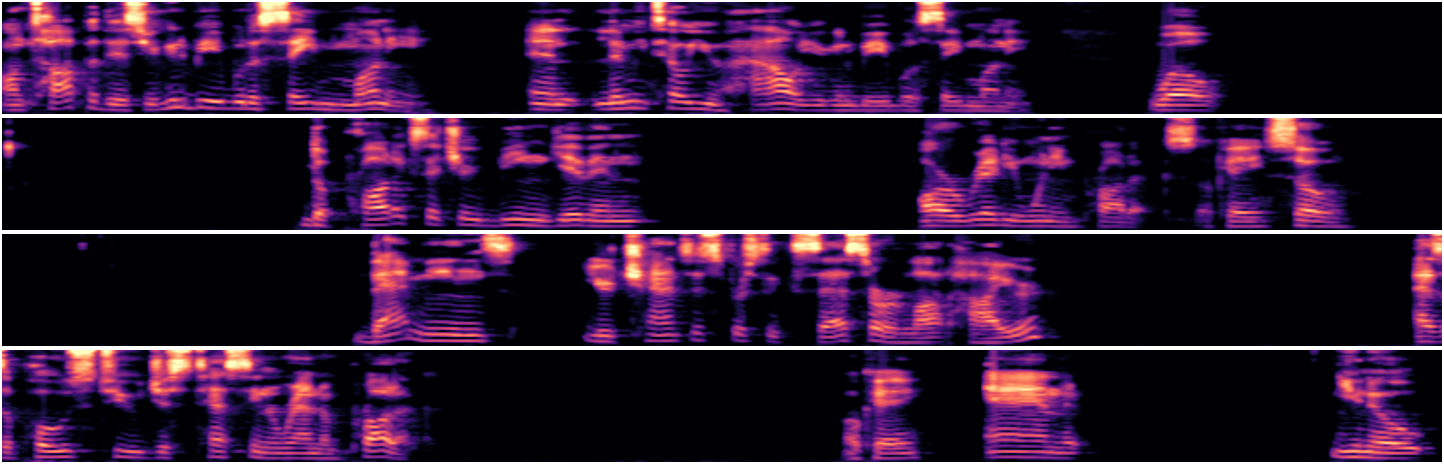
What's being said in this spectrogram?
on top of this, you're gonna be able to save money. And let me tell you how you're gonna be able to save money. Well, the products that you're being given are already winning products, okay? So that means your chances for success are a lot higher as opposed to just testing a random product. Okay? And, you know,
